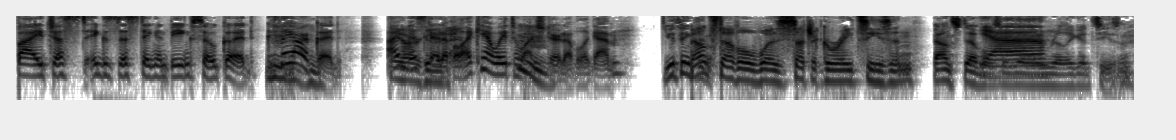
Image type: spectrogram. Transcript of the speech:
by just existing and being so good because they are good. I They are miss good. Daredevil. I can't wait to Hmm. watch Daredevil again. You think Bounce that Devil was such a great season. Bounce Devil's Yeah. a really, really good season.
